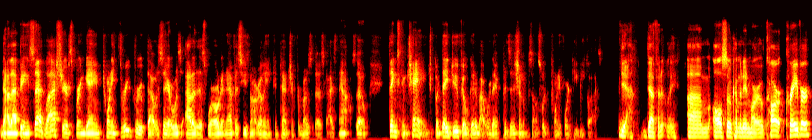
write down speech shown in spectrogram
Now, that being said, last year's spring game 23 group that was there was out of this world, and FSU's not really in contention for most of those guys now. So things can change, but they do feel good about where they've positioned themselves with the 24 DB class. Yeah, definitely. Um, also coming in, Mario Car- Craver,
